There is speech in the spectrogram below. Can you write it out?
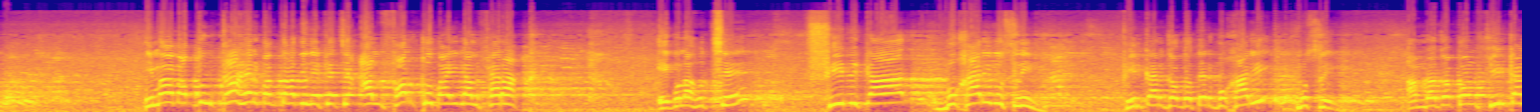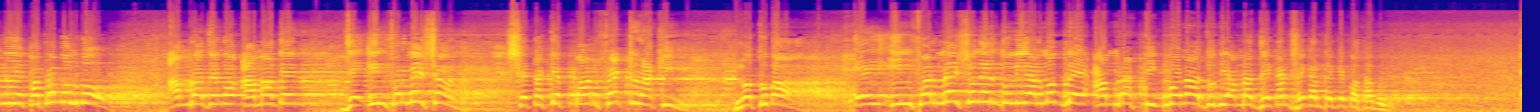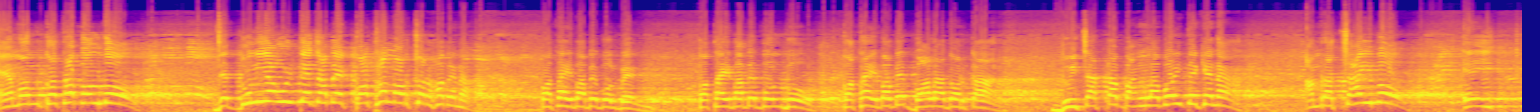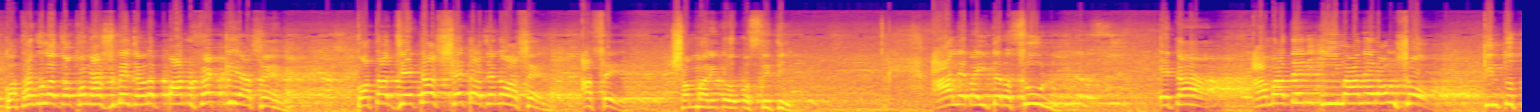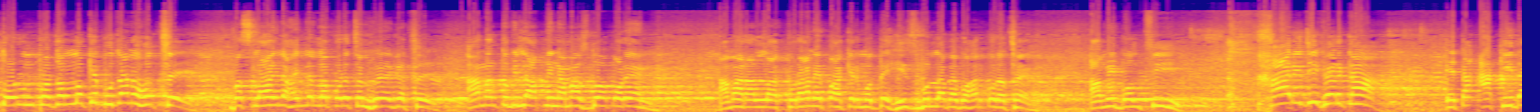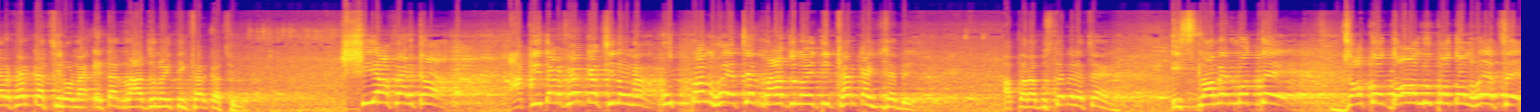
ইমাম আব্দুল কাহের বাগদাদি লিখেছে আল ফারকু বাইনাল ফেরাক। এগুলা হচ্ছে ফিরকার বুখারি মুসলিম। ফিরকার জগতের বুখারি, মুসলিম। আমরা যখন ফিরকা নিয়ে কথা বলব, আমরা যেন আমাদের যে ইনফরমেশন সেটাকে পারফেক্ট রাখি। নতুবা, এই ইনফরমেশনের দুনিয়ার মধ্যে আমরা টিকবো না যদি আমরা যেখান সেখান থেকে কথা বলি। এমন কথা বলব যে দুনিয়া উল্টে যাবে, কথা নরচর হবে না। কথা এভাবে বলবেন, কথা এভাবে বলব, কথা এভাবে বলা দরকার। দুই চারটা বাংলা বই থেকে না। আমরা চাইব এই কথাগুলো যখন আসবে যেন পারফেক্টলি আসেন। কথা যেটা সেটা যেন আসেন। আসে সম্মানিত উপস্থিতি। আলে বাইতে রসুল এটা আমাদের ইমানের অংশ। কিন্তু তরুণ প্রজন্মকে বোঝানো হচ্ছে, বাস লাইল্লাহ পড়েছেন, হয়ে গেছে। আমার তো বিল্লাহ আপনি নামাজ দোয়া পড়েন। আমার আল্লাহ কোরআনে পাকের মধ্যে হিজবুল্লাহ ব্যবহার করেছেন। আমি বলছি, খারিজি ফেরকা, এটা আকিদার ফেরকা ছিল না, এটা রাজনৈতিক ফেরকা ছিল। শিয়া ফেরকা, আকিদার ফেরকা ছিল না, উত্থান হয়েছে রাজনৈতিক ফেরকা হিসেবে। আপনারা বুঝতে পেরেছেন? ইসলামের মধ্যে যত দল উপদল হয়েছে,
